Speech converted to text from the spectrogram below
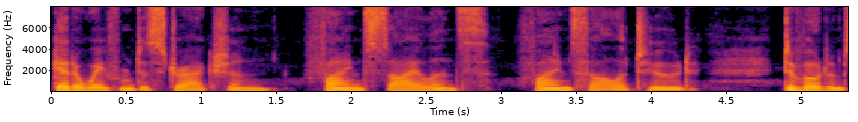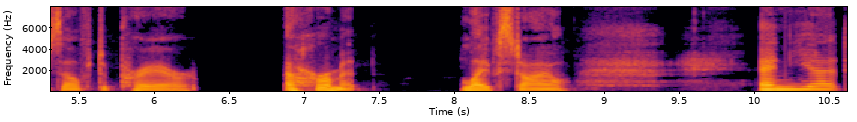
get away from distraction, find silence, find solitude, devote himself to prayer, a hermit lifestyle. And yet,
